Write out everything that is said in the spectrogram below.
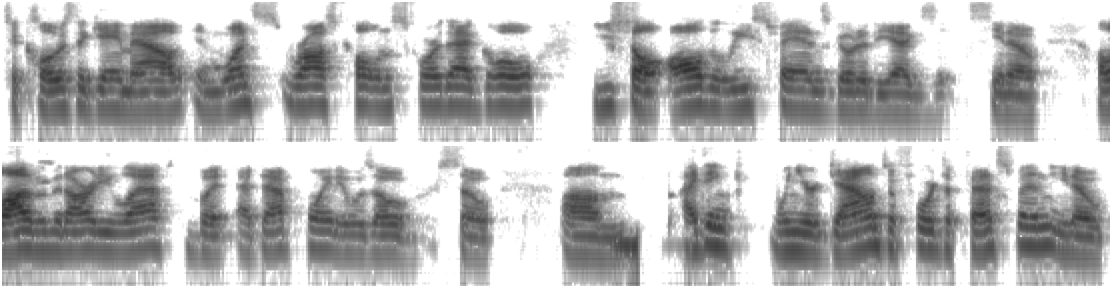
to close the game out. And once Ross Colton scored that goal, you saw all the Leafs fans go to the exits. You know, a lot of them had already left, but at that point it was over. So um, I think when you're down to four defensemen, you know,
